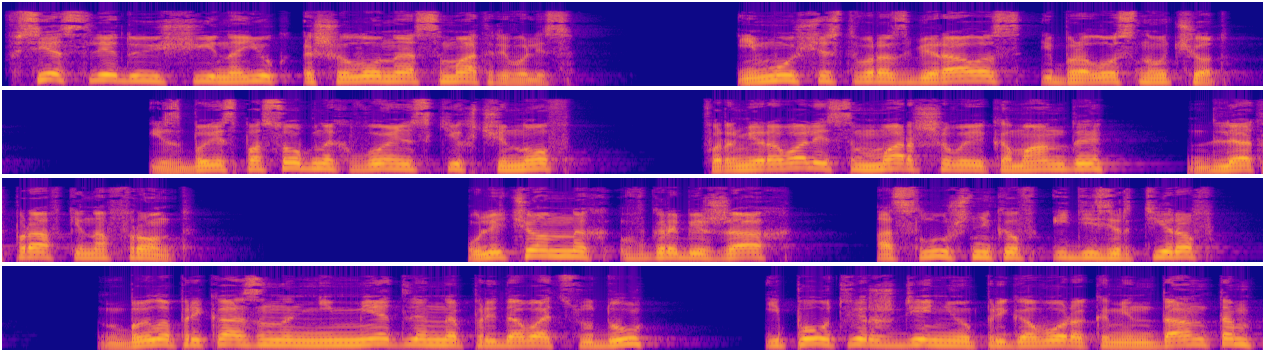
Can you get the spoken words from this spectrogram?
Все следующие на юг эшелоны осматривались. Имущество разбиралось и бралось на учет. Из боеспособных воинских чинов формировались маршевые команды для отправки на фронт. Уличенных в грабежах, ослушников и дезертиров было приказано немедленно предавать суду и по утверждению приговора комендантам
